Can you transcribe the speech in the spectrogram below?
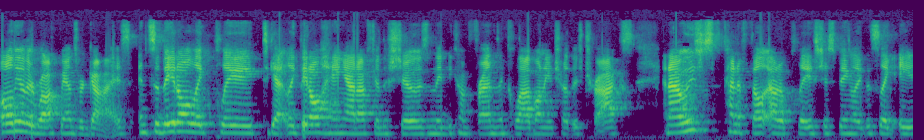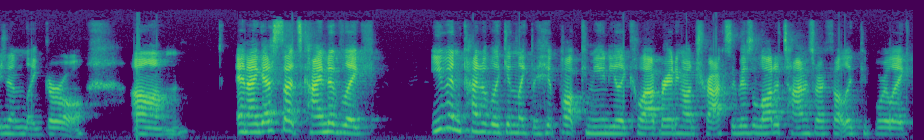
all the other rock bands were guys. And so they'd all like play together like they'd all hang out after the shows and they'd become friends and collab on each other's tracks. And i always just kind of felt out of place just being like this like asian like girl. Um and i guess that's kind of like even kind of like in like the hip hop community, like collaborating on tracks, like there's a lot of times where I felt like people were like,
